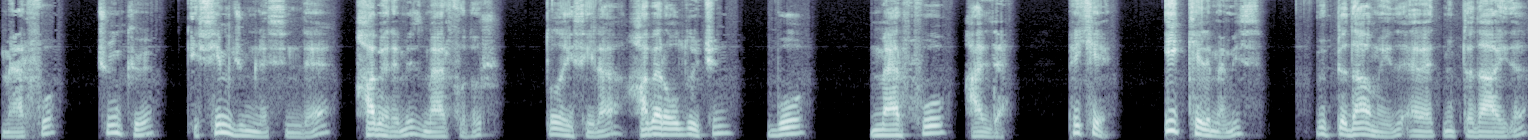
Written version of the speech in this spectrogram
Merfu çünkü isim cümlesinde haberimiz merfudur. Dolayısıyla haber olduğu için bu merfu halde. Peki ilk kelimemiz müpteda mıydı? Evet müptedaydı.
